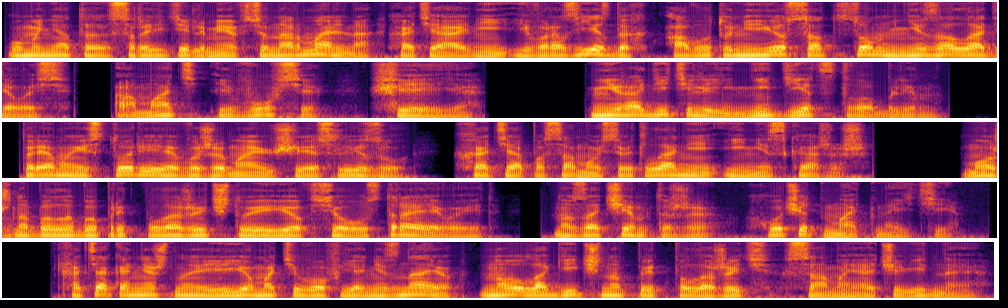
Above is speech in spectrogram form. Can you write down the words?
У меня-то с родителями все нормально, хотя они и в разъездах, а вот у нее с отцом не заладилось, а мать и вовсе фея. Ни родителей, ни детства, блин. Прямо история, выжимающая слезу, хотя по самой Светлане и не скажешь. Можно было бы предположить, что ее все устраивает, но зачем-то же хочет мать найти. Хотя, конечно, ее мотивов я не знаю, но логично предположить самое очевидное.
